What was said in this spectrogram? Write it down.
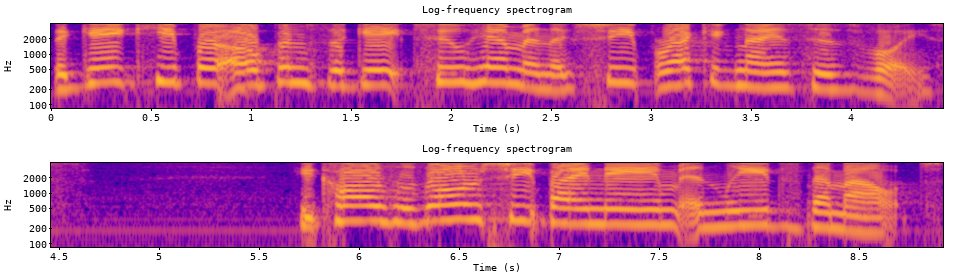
The gatekeeper opens the gate to him, and the sheep recognize his voice. He calls his own sheep by name and leads them out.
